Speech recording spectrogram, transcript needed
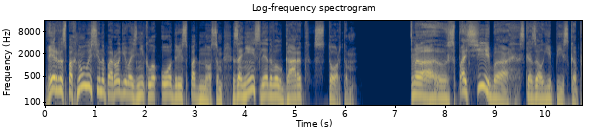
Дверь распахнулась, и на пороге возникла Одри с подносом. За ней следовал Гаррет с тортом. «А, «Спасибо», — сказал епископ.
